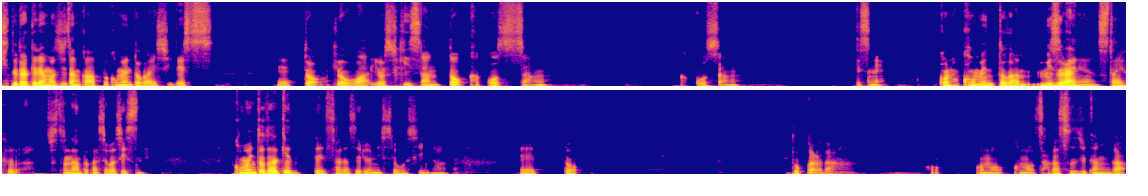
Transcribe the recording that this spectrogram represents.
聞くだけで文字単価アップコメント返しです。えっと、今日は YOSHIKI さんとカコさんカコさんですね。このコメントが見づらいねん、スタイフ。ちょっとなんとかしてほしいですね。コメントだけで探せるようにしてほしいな。えっと、どっからだ？この、この探す時間が、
